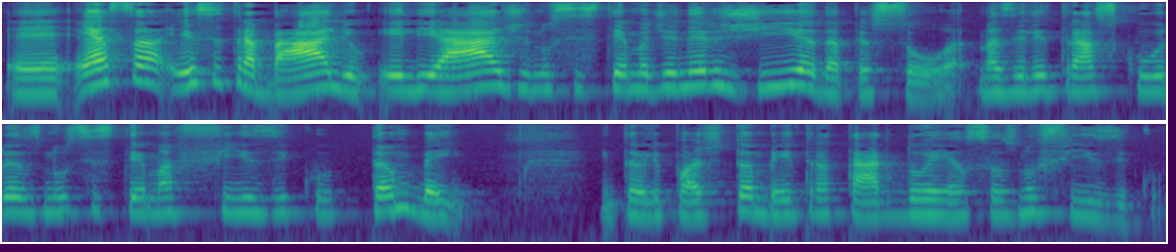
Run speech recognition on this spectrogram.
É, essa, esse trabalho ele age no sistema de energia da pessoa, mas ele traz curas no sistema físico também. Então ele pode também tratar doenças no físico.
